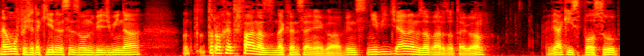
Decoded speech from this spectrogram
No umówmy się, taki jeden sezon Wiedźmina, no to trochę trwa na nakręcenie go, więc nie widziałem za bardzo tego, w jaki sposób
